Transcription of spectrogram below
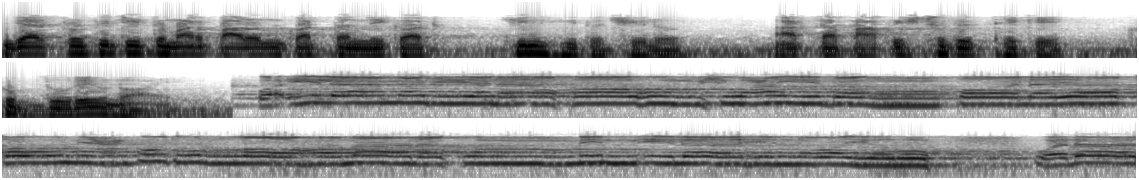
যার প্রতিটি তোমার পালনকর্তার নিকট চিহ্নিত ছিল আর তা পাপিষ্ঠদের থেকে খুব দূরেও নয় وإلى مدين أخاهم شعيبا قال يا قوم اعبدوا الله ما لكم من إله غيره ولا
